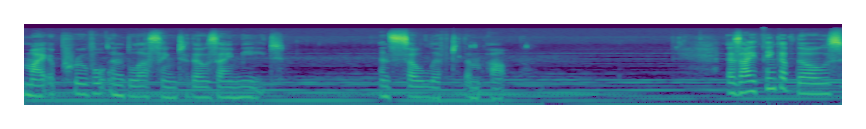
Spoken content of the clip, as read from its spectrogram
my approval and blessing to those I meet, and so lift them up. As I think of those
